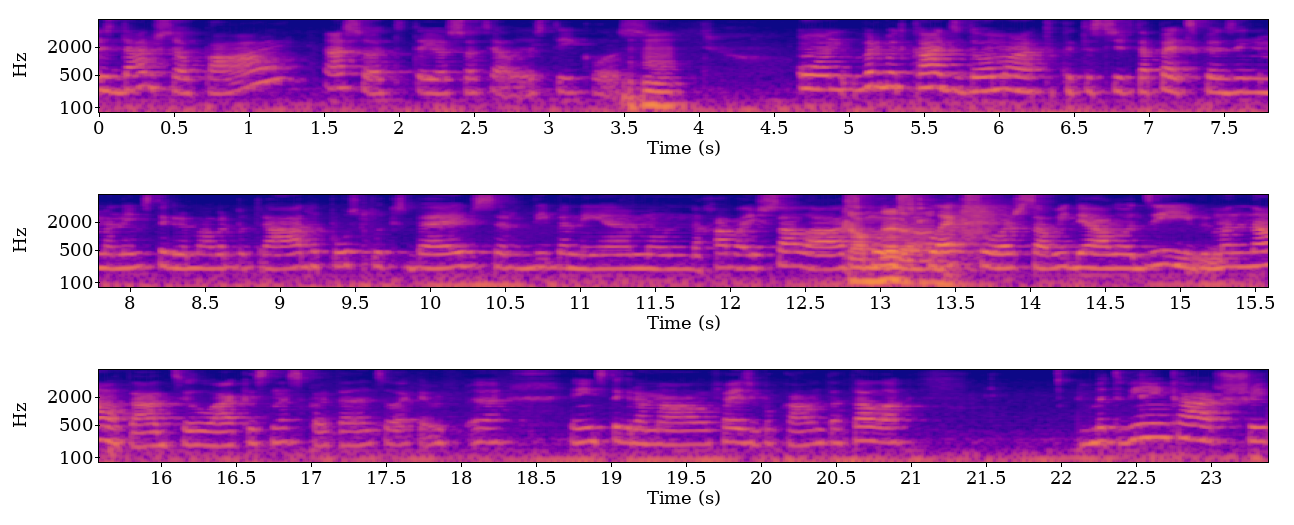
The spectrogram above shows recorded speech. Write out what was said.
es daru sev pāri, esot tajos sociālajos tīklos. Mhm. Un varbūt kāds domātu, ka tas ir tāpēc, ka, zini, man Instagramā varbūt rāda puspliks beigas ar dibeniem un Havaju salās, Kam kuras nerāda? flekso ar savu ideālo dzīvi. Man nav tāda cilvēka, es nesakoju tādiem cilvēkiem eh, Instagramā, Facebookā un tā tālāk. Bet vienkārši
